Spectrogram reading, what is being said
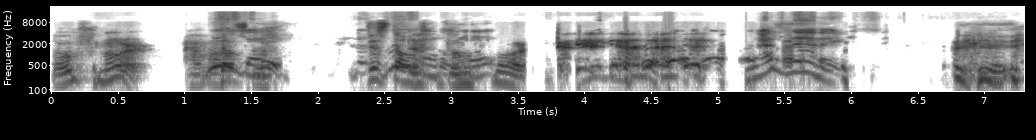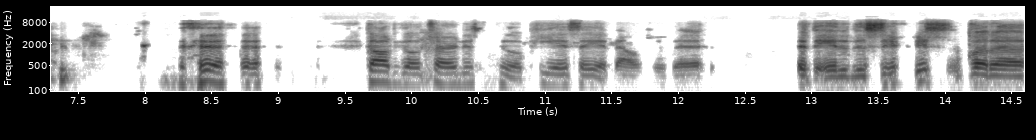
Don't snort. How Please about don't don't. snort. Just don't don't snort. snort? That's Xanax. Called to go turn this into a PSA announcement, man. At the end of the series, but uh,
